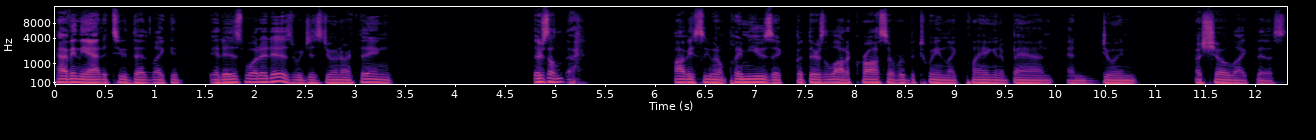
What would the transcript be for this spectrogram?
having the attitude that like it it is what it is we're just doing our thing there's a obviously we don't play music but there's a lot of crossover between like playing in a band and doing a show like this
